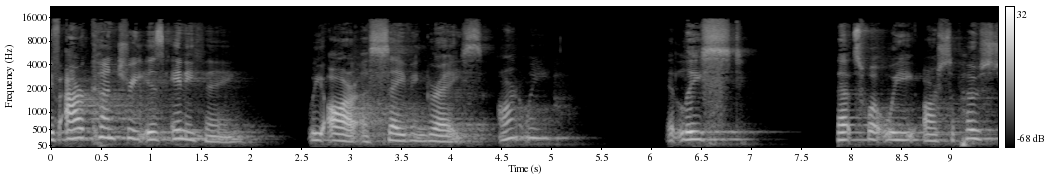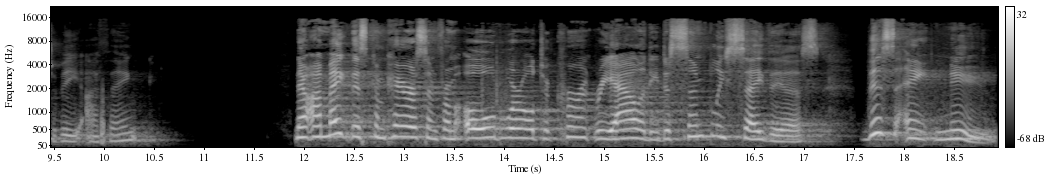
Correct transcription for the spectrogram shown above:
If our country is anything, we are a saving grace, aren't we? At least that's what we are supposed to be, I think. Now, I make this comparison from old world to current reality to simply say this this ain't new,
